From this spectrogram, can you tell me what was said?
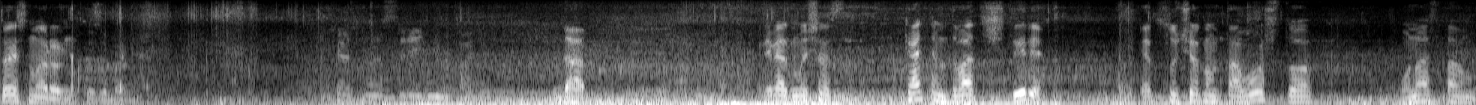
То есть мороженое зубами. Сейчас у нас средний упадет. Да. Ребят, мы сейчас катим 24. Это с учетом того, что у нас там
